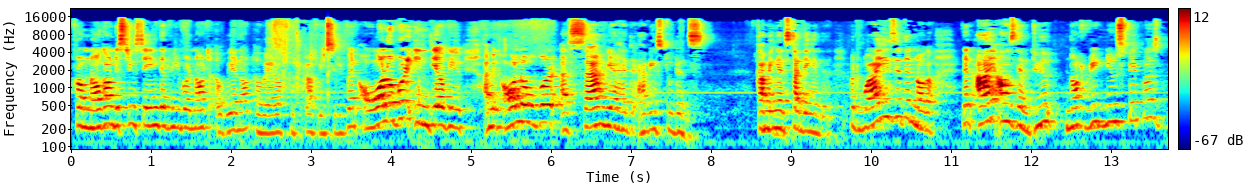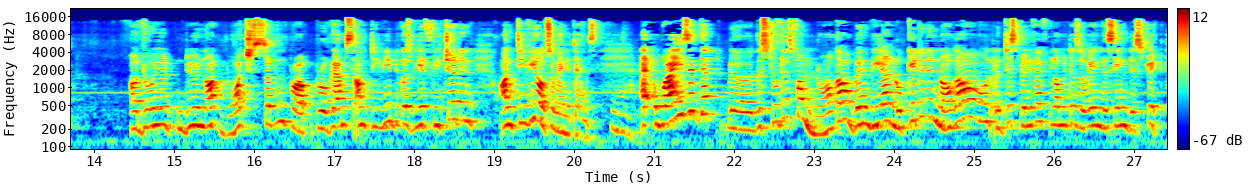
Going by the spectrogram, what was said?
from Nagaon district saying that we were not we are not aware of foodcraft institute when all over india we i mean all over assam we are had, having students coming and studying in this. But why is it that Nagaon? Then I ask them, do you not read newspapers? Or do you do you not watch certain pro- programs on TV because we are featured in on TV also many times? Uh, why is it that uh, the students from Nagaon, when we are located in Nagaon, uh, just 25 kilometers away in the same district,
